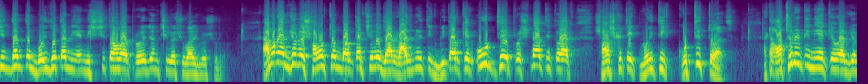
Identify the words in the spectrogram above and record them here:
সিদ্ধান্তের বৈধতা নিয়ে নিশ্চিত হওয়ার প্রয়োজন ছিল সুভাষ বসুরও। এমন একজনের সমর্থন দরকার ছিল যার রাজনৈতিক বিতর্কের ঊর্ধ্বে প্রশ্নাতীত এক সাংস্কৃতিক নৈতিক কর্তৃত্ব আছে। একটা অথরিটি নিয়ে কেউ একজন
